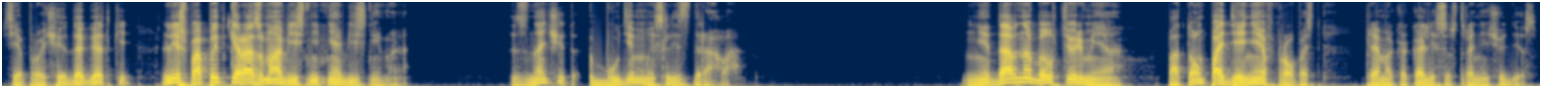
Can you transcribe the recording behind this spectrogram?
Все прочие догадки — лишь попытки разума объяснить необъяснимое. Значит, будем мыслить здраво. Недавно был в тюрьме, потом падение в пропасть, прямо как Алиса в «Стране чудес».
